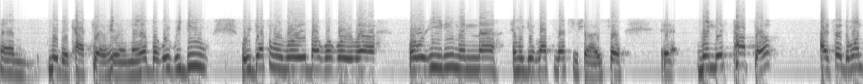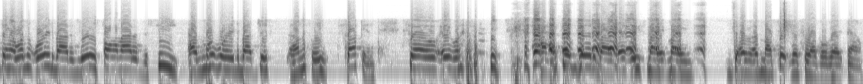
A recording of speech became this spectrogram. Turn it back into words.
and maybe a cocktail here and there, but we we do we definitely worry about what we're uh, what we're eating, and uh, and we get lots of exercise. So. Uh, when this popped up, I said the one thing I wasn't worried about is really falling out of the seat. I was more worried about just honestly sucking. So it was. I feel good about at least my my my fitness level right now.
